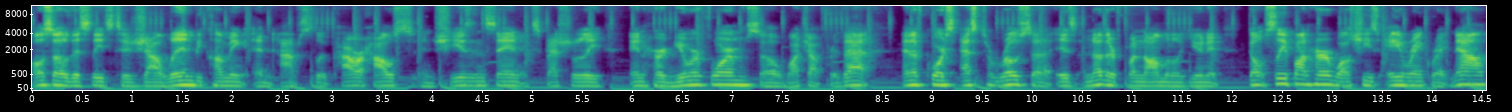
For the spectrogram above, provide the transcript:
Also, this leads to Xiaolin becoming an absolute powerhouse and she is insane, especially in her newer form, so watch out for that. And of course, Estarossa is another phenomenal unit. Don't sleep on her while she's A rank right now.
